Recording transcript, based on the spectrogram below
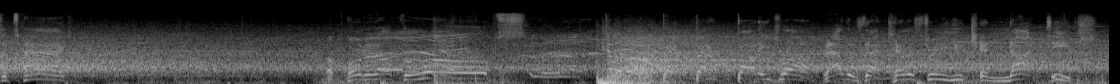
There's a tag. Opponent off the ropes. Big back body drop. That was that chemistry you cannot teach.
